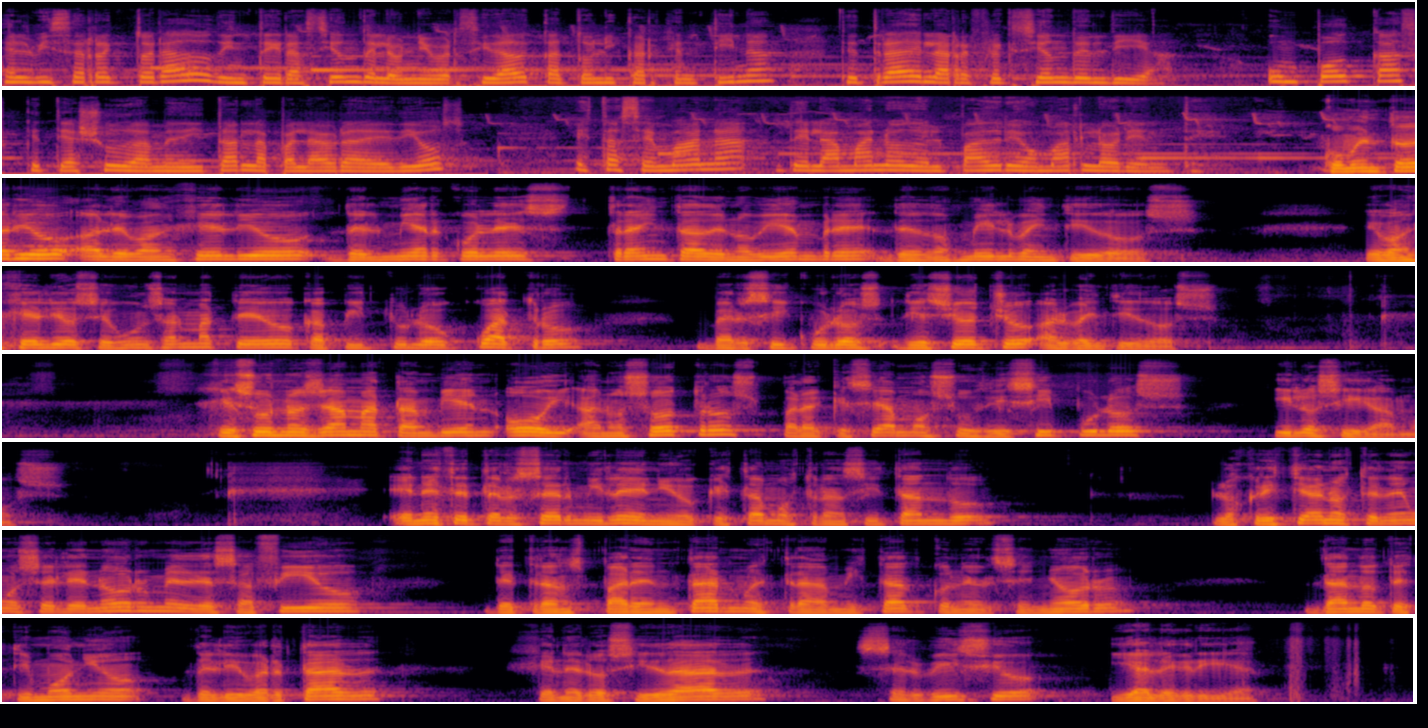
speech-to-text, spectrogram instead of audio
El Vicerrectorado de Integración de la Universidad Católica Argentina te trae la Reflexión del Día, un podcast que te ayuda a meditar la palabra de Dios esta semana de la mano del Padre Omar Lorente. Comentario al Evangelio del miércoles 30 de noviembre de 2022. Evangelio según San Mateo capítulo 4 versículos 18 al 22. Jesús nos llama también hoy a nosotros para que seamos sus discípulos y lo sigamos. En este tercer milenio que estamos transitando, los cristianos tenemos el enorme desafío de transparentar nuestra amistad con el Señor, dando testimonio de libertad, generosidad, servicio y alegría.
